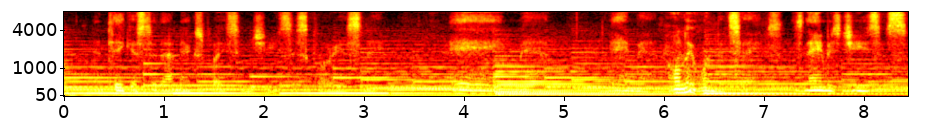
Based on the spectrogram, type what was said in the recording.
and take us to that next place in Jesus' glorious name. Amen. Amen. only one that saves. His name is Jesus.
